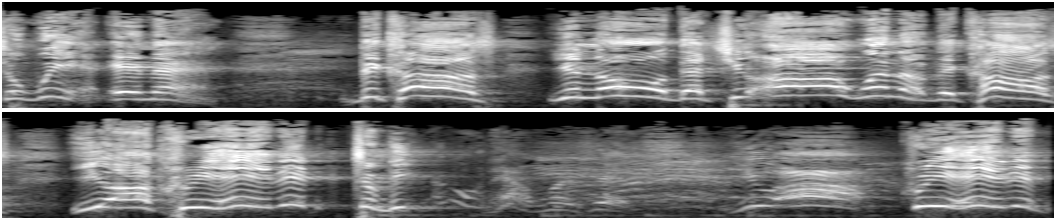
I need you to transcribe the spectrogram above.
to win. Amen. Because you know that you are a winner because you are created to be. You are created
